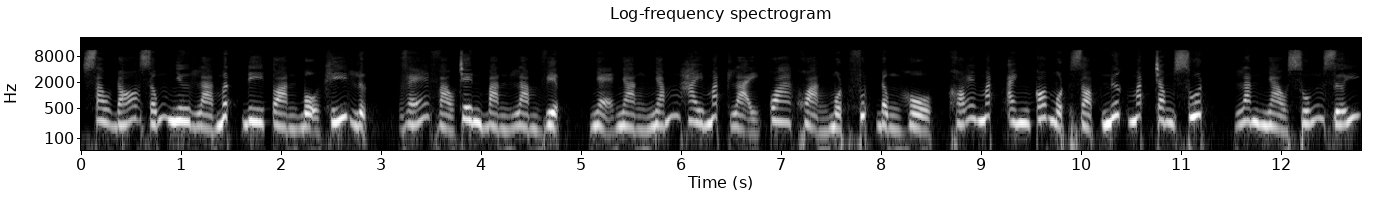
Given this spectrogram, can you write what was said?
sau đó giống như là mất đi toàn bộ khí lực, ghé vào trên bàn làm việc, nhẹ nhàng nhắm hai mắt lại qua khoảng một phút đồng hồ, khóe mắt anh có một giọt nước mắt trong suốt, lăn nhào xuống dưới.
